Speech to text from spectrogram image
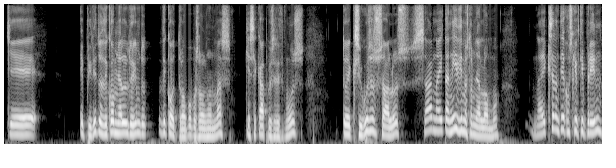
Και επειδή το δικό μου μυαλό λειτουργεί με τον δικό τρόπο, όπως όλων μας, και σε κάποιους ρυθμούς, το εξηγούσα στους άλλους σαν να ήταν ήδη μες στο μυαλό μου, να ήξεραν τι έχω σκεφτεί πριν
